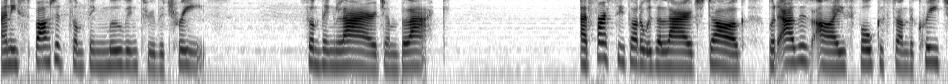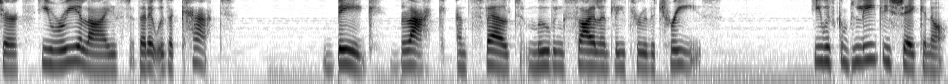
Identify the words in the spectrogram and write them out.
and he spotted something moving through the trees. Something large and black. At first, he thought it was a large dog, but as his eyes focused on the creature, he realised that it was a cat. Big, black, and svelte, moving silently through the trees. He was completely shaken up,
